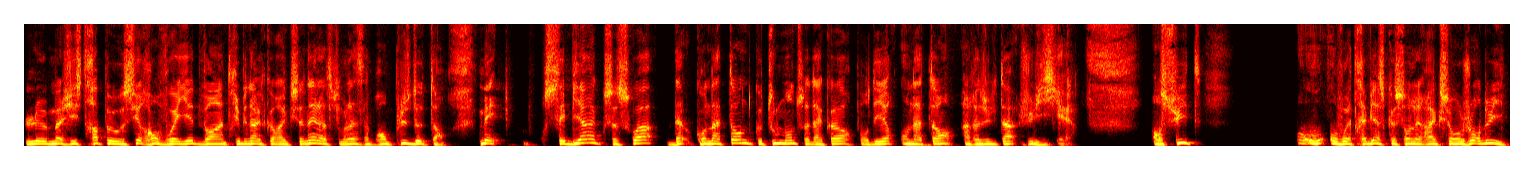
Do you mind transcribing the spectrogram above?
le magistrat peut aussi renvoyer devant un tribunal correctionnel. À ce moment-là, ça prend plus de temps. Mais c'est bien que ce soit qu'on attende que tout le monde soit d'accord pour dire on attend un résultat judiciaire. Ensuite, on, on voit très bien ce que sont les réactions aujourd'hui.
